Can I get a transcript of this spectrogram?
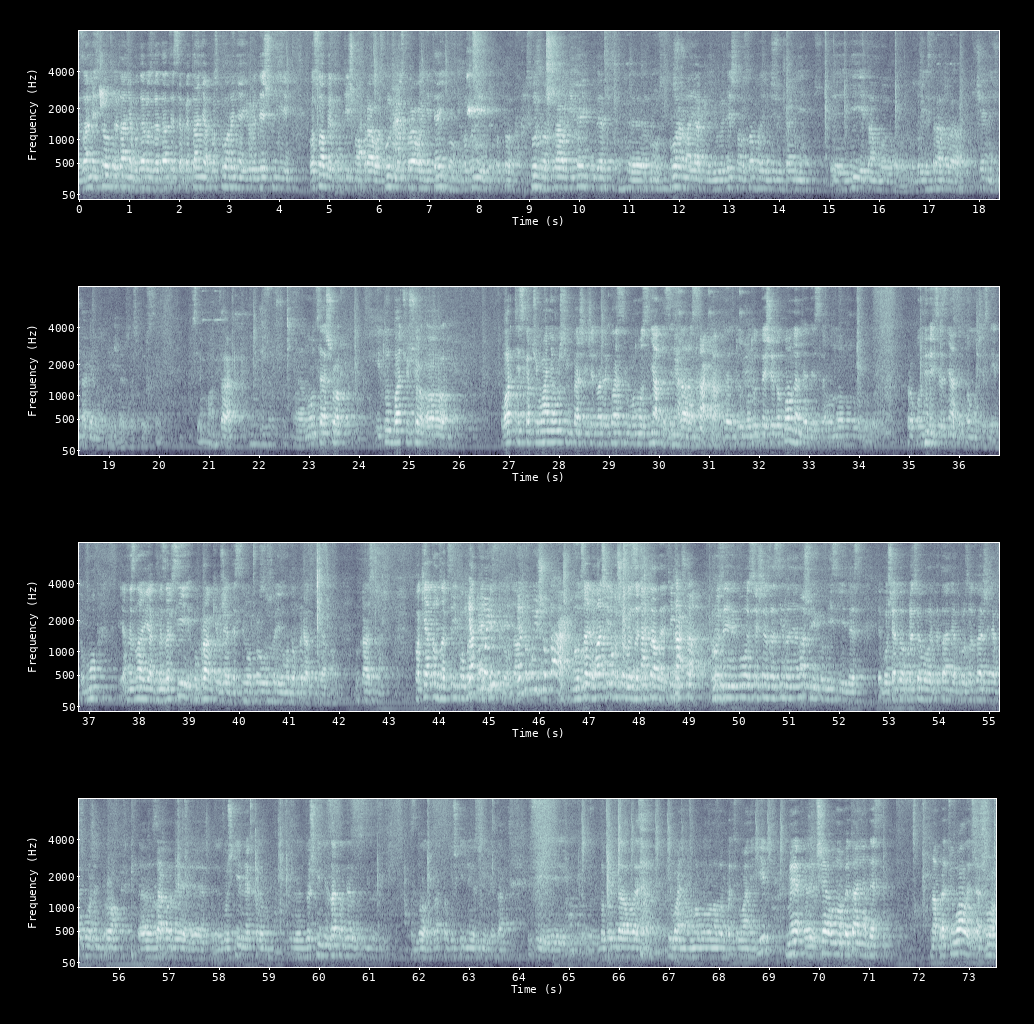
замість цього питання буде розглядатися питання про створення юридичної особи публічного права, служби у справах дітей. Ну, розумієте, тобто служба у справах дітей буде ну, створена як юридична особа, і е, дії там е, реєстратора чинить, так я розумію, в зв'язку з цим. Так. Е, Ну це що, і тут бачу, що о, вартість харчування учнів перших четвертих класів, воно знято зараз. Так, так. Е, Тут, бо тут пише доповнити десь, воно ну, пропонується зняти в тому числі. Тому я не знаю, як ми за всі поправки вже десь його проголосуємо до порядку денного. Пакетом за всі Я поправки. думаю, дійсно, я думаю, що так. Ну це ваші, то, що ви зачитали. Тільки Так, що, так. друзі, відбулося ще засідання нашої комісії десь, бо ще допрацьовували питання про затвердження положень про е, заклади е, дошкільних, е, дошкільні заклади з- з- до- заклад дошкільної освіти. Там, ці, е, доповідала Леся Іванівна, воно було на допрацюванні. І ми е, ще воно питання десь напрацювали це про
